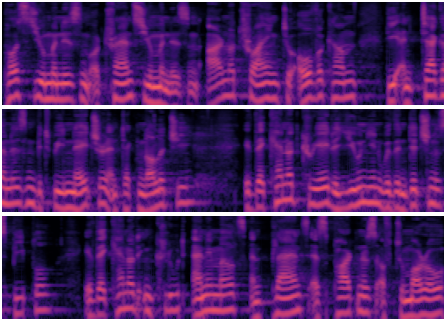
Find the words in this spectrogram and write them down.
posthumanism, or transhumanism are not trying to overcome the antagonism between nature and technology, if they cannot create a union with indigenous people, if they cannot include animals and plants as partners of tomorrow,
